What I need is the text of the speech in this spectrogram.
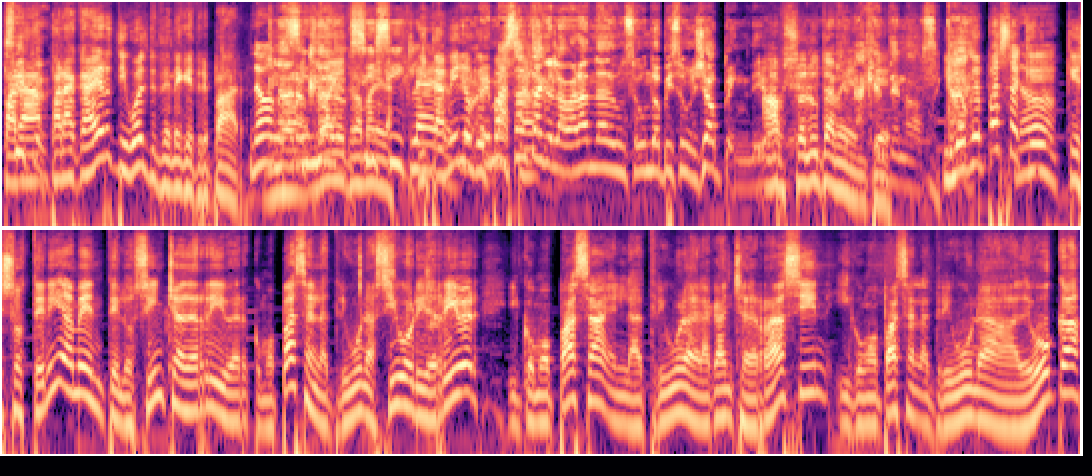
Para, para caerte igual te tenés que trepar. No, Claro, duda. hay otra sí, manera. sí, claro. Y también lo que es pasa, más alta que la baranda de un segundo piso de un shopping, digo. Absolutamente. Que la gente no se y lo que pasa No. que, que sostenidamente los hinchas de River, como pasa en la tribuna Sibori de River, y como pasa en la tribuna de la cancha de Racing, y como pasa en la tribuna de Boca,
